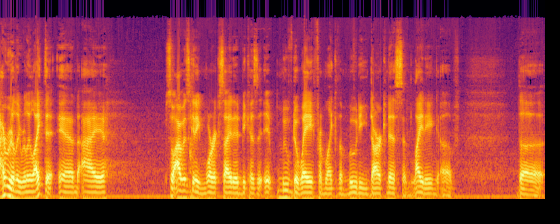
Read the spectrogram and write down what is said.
I really really liked it. And I so I was getting more excited because it, moved away from like the moody darkness and lighting of the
